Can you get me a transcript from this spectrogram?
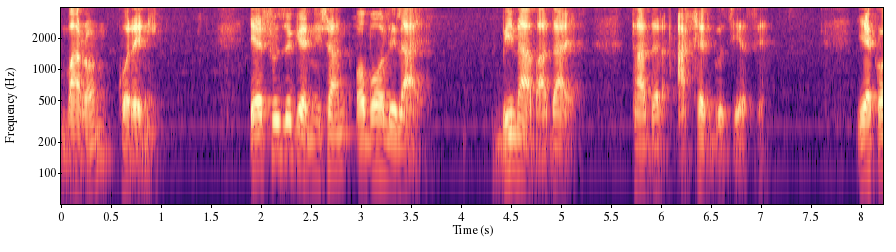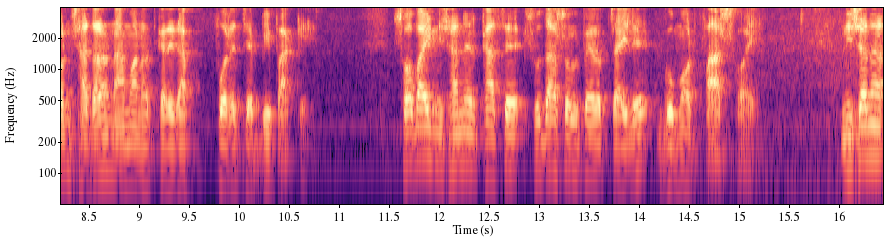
বারণ করেনি। এ সুযোগে নিশান অবলীলায়, বিনা বাধায় তাদের আখের গুছিয়েছে। এখন সাধারণ আমানতকারীরা পড়েছে বিপাকে। সবাই নিশানের কাছে সুদাসল ফেরত চাইলে গুমর ফাঁস হয়। নিশানের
